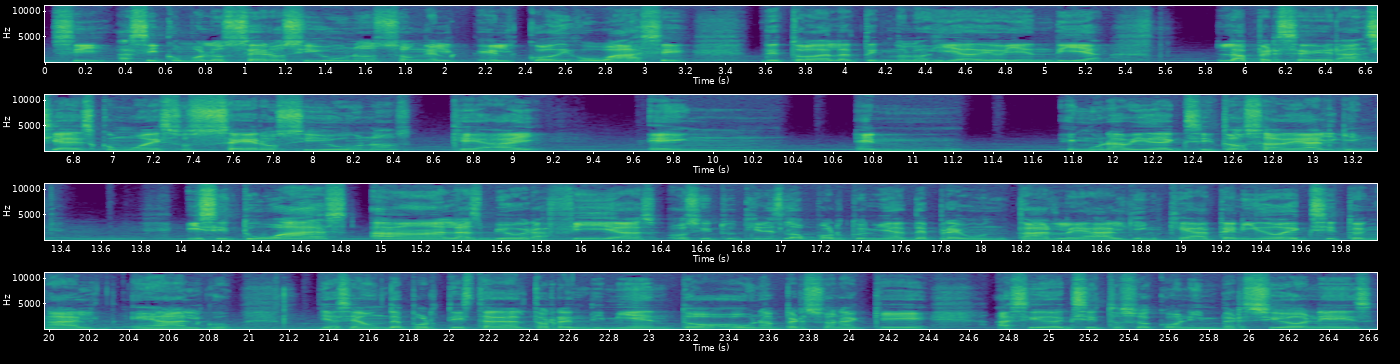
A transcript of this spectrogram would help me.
¿sí? Así como los ceros y unos son el, código base de toda la tecnología de hoy en día, la perseverancia es como esos ceros y unos que hay en, en, en una vida exitosa de alguien. Y si tú vas a las biografías o si tú tienes la oportunidad de preguntarle a alguien que ha tenido éxito en, algo, ya sea un deportista de alto rendimiento o una persona que ha sido exitoso con inversiones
